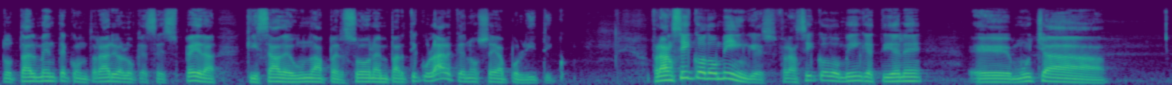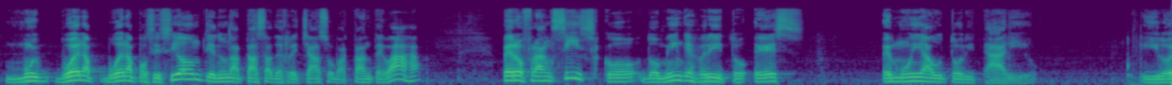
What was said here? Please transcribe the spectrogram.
totalmente contrario a lo que se espera quizá de una persona en particular que no sea político. Francisco Domínguez, Francisco Domínguez tiene eh, mucha, muy buena, buena posición, tiene una tasa de rechazo bastante baja, pero Francisco Domínguez Brito es, es muy autoritario. Y, lo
